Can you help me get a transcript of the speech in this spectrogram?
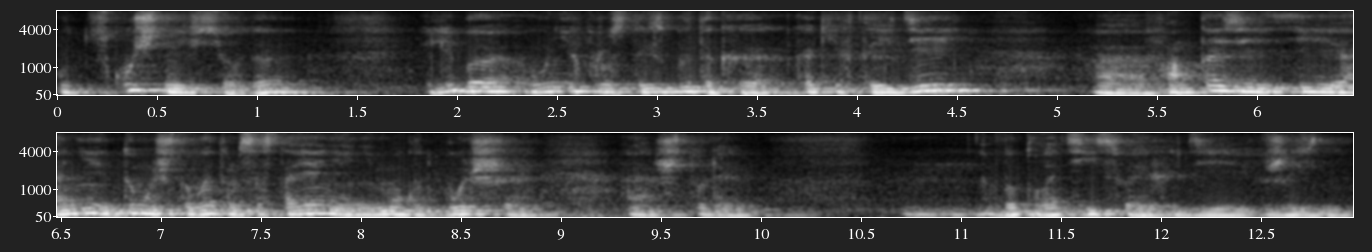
Вот скучно и все, да? Либо у них просто избыток э, каких-то идей, э, фантазий, и они думают, что в этом состоянии они могут больше, что ли, воплотить своих идей в жизнь.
